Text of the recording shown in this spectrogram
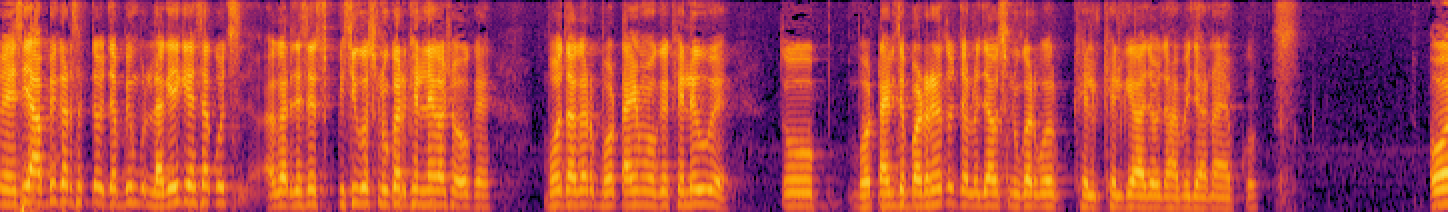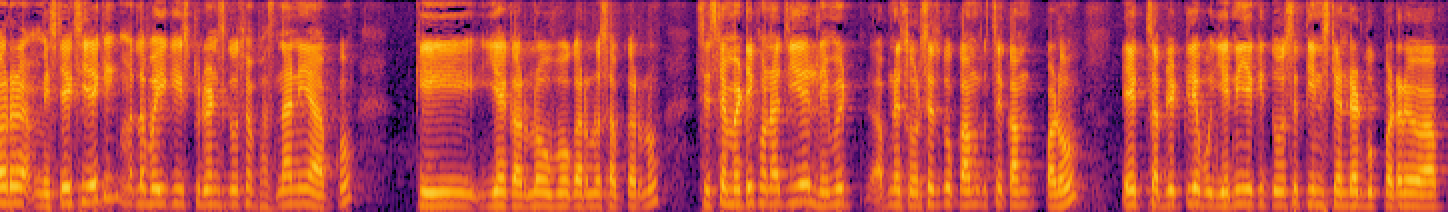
तो ऐसे आप भी कर सकते हो, जब भी लगे कि ऐसा कुछ, अगर जैसे किसी को स्नूकर खेलने का शौक है, बहुत अगर बहुत टाइम हो गया खेले हुए तो बहुत टाइम से पढ़ रहे हैं तो चलो जाओ स्नूकर को खेल खेल के आ जाओ जहाँ भी जाना है आपको। और मिस्टेक्स ये है कि मतलब वही कि स्टूडेंट्स के उसमें फंसना नहीं है आपको। कि ये कर लो, वो कर लो, सब कर लो। सिस्टमेटिक होना चाहिए लिमिट अपने सोर्सेज को कम से कम पढ़ो। एक सब्जेक्ट के लिए ये नहीं है कि दो से तीन स्टैंडर्ड बुक पढ़ रहे हो आप।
